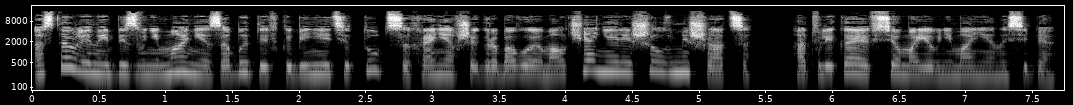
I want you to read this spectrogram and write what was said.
Оставленный без внимания, забытый в кабинете тут, сохранявший гробовое молчание, решил вмешаться, отвлекая все мое внимание на себя.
